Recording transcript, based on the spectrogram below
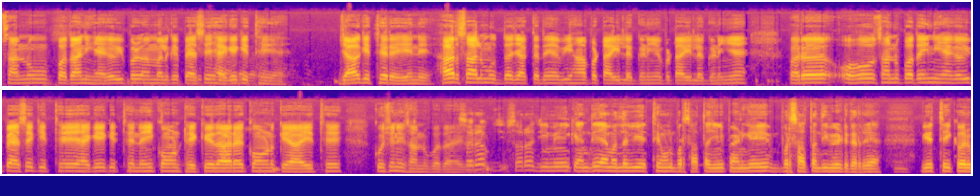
ਸਾਨੂੰ ਪਤਾ ਨਹੀਂ ਹੈਗਾ ਵੀ ਮਤਲਬ ਕਿ ਪੈਸੇ ਹੈਗੇ ਕਿੱਥੇ ਹੈ ਜਾ ਇੱਥੇ ਰਹੇ ਨੇ। ਹਰ ਸਾਲ ਮੁੱਦਾ ਚੱਕਦੇ ਆ ਵੀ ਹਾਂ, ਪਟਾਈ ਲੱਗਣੀ ਹੈ, ਪਟਾਈ ਲੱਗਣੀ ਹੈ। ਪਰ ਉਹ ਸਾਨੂੰ ਪਤਾ ਹੀ ਨਹੀਂ ਹੈਗਾ ਵੀ ਪੈਸੇ ਕਿੱਥੇ ਹੈਗੇ, ਕਿੱਥੇ ਨਹੀਂ, ਕੌਣ ਠੇਕੇਦਾਰ ਹੈ, ਕੌਣ ਕਿਆ ਹੈ ਇੱਥੇ। ਕੁਝ ਨਹੀਂ ਸਾਨੂੰ ਪਤਾ ਹੈਗਾ। ਸਰ ਸਰ ਜਿਵੇਂ ਕਹਿੰਦੇ ਆ, ਮਤਲਬ ਵੀ ਇੱਥੇ ਹੁਣ ਬਰਸਾਤਾਂ ਜਿਵੇਂ ਪੈਣਗੀਆਂ, ਇਹ ਬਰਸਾਤਾਂ ਦੀ ਵੇਟ ਕਰ ਰਿਹਾ। ਵੀ ਇੱਥੇ ਇੱਕ ਵਾਰ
